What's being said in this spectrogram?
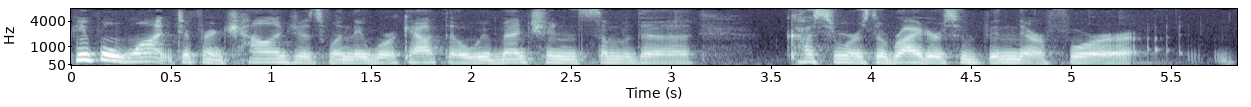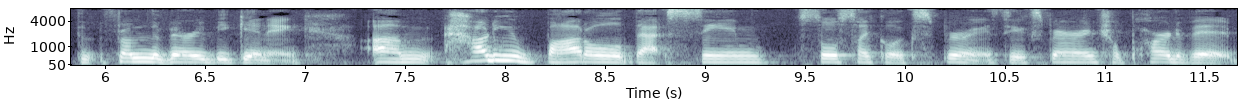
People want different challenges when they work out, though. We mentioned some of the customers, the riders who've been there for from the very beginning. Um, how do you bottle that same Soul Cycle experience, the experiential part of it,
